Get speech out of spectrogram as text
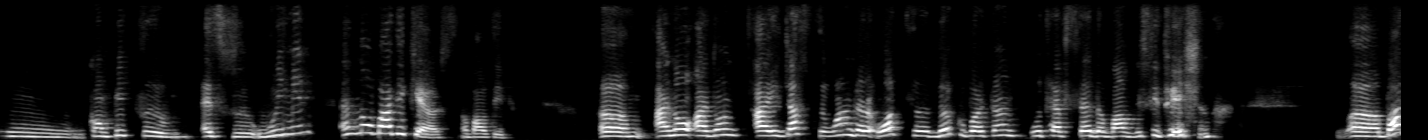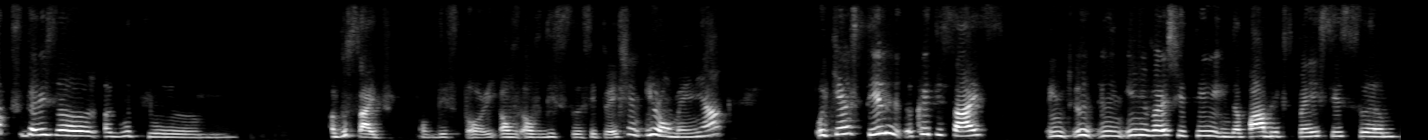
who compete uh, as women and nobody cares about it. Um, I know I don't, I just wonder what uh, Dirk would have said about the situation. Uh, but there is a, a good um, a good side of this story of, of this uh, situation in Romania. We can still criticize in, in, university, in the public spaces, um,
